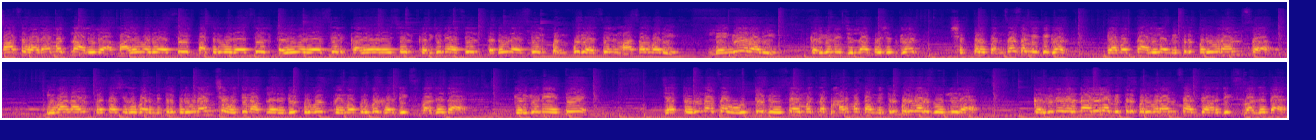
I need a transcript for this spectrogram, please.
पाच वाड्यामधनं आलेल्या माळेवाडी असेल पात्रवाडी असेल तळेवाडी असेल काळेवाडी असेल करगणे असेल तडवडे असेल बनपुरी असेल मासाळवाडी लेंगळेवाडी करगणे जिल्हा परिषद गट शेतकरी पंचायत समिती गट त्यामधनं आलेल्या मित्रपरिवारांचा युवा नाईक प्रकाश रोबाड मित्रपरिवारांच्या वतीनं आपल्या हृदयपूर्वक प्रेमपूर्वक हार्दिक स्वागत आहे. करगणे येथे ज्या तरुणाचा उद्योग व्यवसायामधला फार मोठा मित्रपरिवार जोडलेला आहे करगणीवरनं आलेल्या मित्रपरिवारांचं अगदी हार्दिक स्वागत आहे.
